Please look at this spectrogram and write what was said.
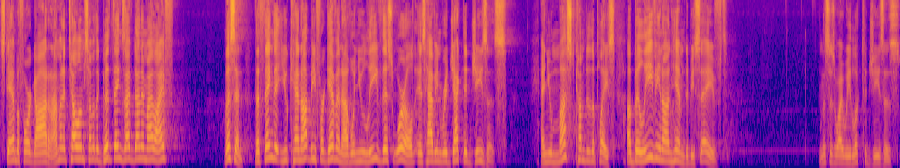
stand before God and I'm going to tell him some of the good things I've done in my life. Listen, the thing that you cannot be forgiven of when you leave this world is having rejected Jesus. And you must come to the place of believing on him to be saved. And this is why we look to Jesus,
